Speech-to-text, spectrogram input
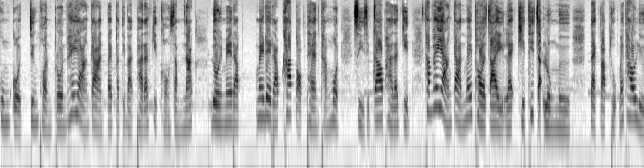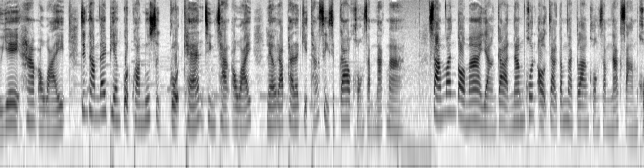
คุมกฎจึงผ่อนปรนให้หยางการไปปฏิบัติภารกิจของสำนัก โดยไม่รับ ไม่ได้รับค่าตอบแทนทั้งหมด 49 ภารกิจทำให้หยางการไม่พอใจและคิดที่จะลงมือ แต่กลับถูกแม่เท่าหลิวเย่ห้ามเอาไว้ จึงทำได้เพียงกดความรู้สึกโกรธแค้นชิงชังเอาไว้ แล้วรับภารกิจทั้ง 49 ของสำนักมา สามวันต่อมาอย่างการนำคนออกจากตำหนักกลางของสำนัก 3 ค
